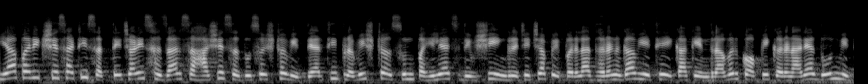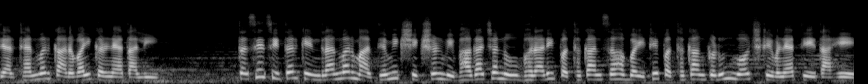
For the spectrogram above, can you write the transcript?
या परीक्षेसाठी सत्तेचाळीस हजार सहाशे सदुसष्ट विद्यार्थी प्रविष्ट असून पहिल्याच दिवशी इंग्रजीच्या पेपरला धरणगाव येथे एका केंद्रावर कॉपी करणाऱ्या दोन विद्यार्थ्यांवर कारवाई करण्यात आली. तसेच इतर केंद्रांवर माध्यमिक शिक्षण विभागाच्या नऊ भरारी पथकांसह बैठे पथकांकडून वॉच ठेवण्यात येत आहे.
